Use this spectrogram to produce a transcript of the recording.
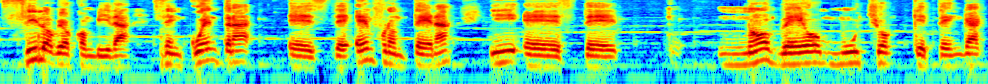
sí lo veo con vida, se encuentra este, en frontera y este, no veo mucho que tenga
